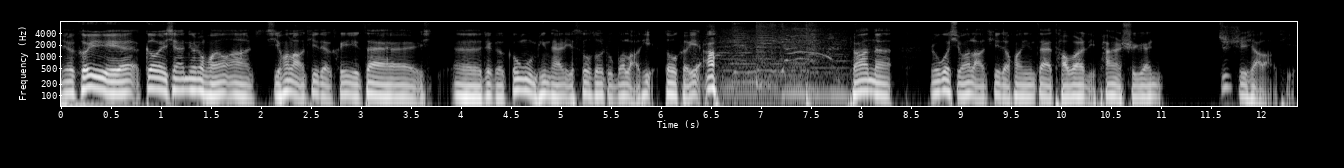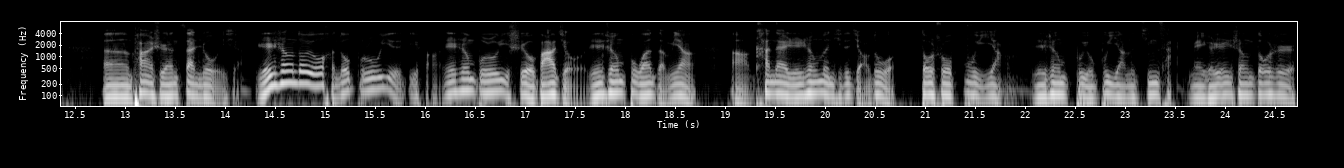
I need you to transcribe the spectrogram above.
也可以，各位亲爱的听众朋友啊，喜欢老 T 的可以在呃这个公共平台里搜索主播老 T 都可以啊。同样呢，如果喜欢老 T 的，欢迎在淘宝里拍上十元支持一下老 T，嗯，拍上十元赞助一下。人生都有很多不如意的地方，人生不如意十有八九，人生不管怎么样啊，看待人生问题的角度都说不一样，人生不有不一样的精彩，每个人生都是。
